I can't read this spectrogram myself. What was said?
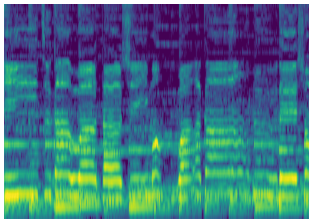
いつか私もわかるでしょう。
